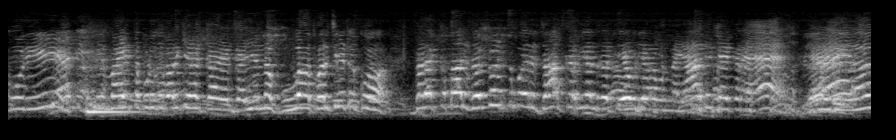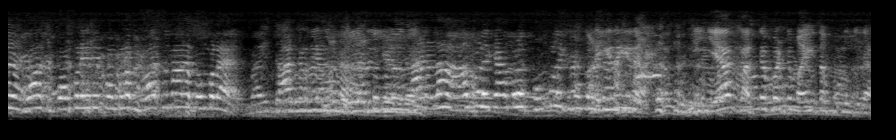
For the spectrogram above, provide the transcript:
கூதி நீ மயத்தை புடுங்க வரைக்கும் என் கை- என் கையென்ன பூவா பறிச்சுக்கிட்டு இருக்கும் விளக்க மாதிரி வெவ்வெடுத்து போயிரு ஜாக்கிரதையா இருந்த தேவடியா உன்னை. யாருக்கு கேக்குறேன் மோச பொம்பளை பொம்பளை மோச மோசமான பொம்பளை. ஜாக்கிரதையா ஆம்பளைக்கு ஆம்பளை பொம்பளைக்கு பொம்பளை. இருக்கிறேன் நீ ஏன் கஷ்டப்பட்டு மயத்தை புழுங்குற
